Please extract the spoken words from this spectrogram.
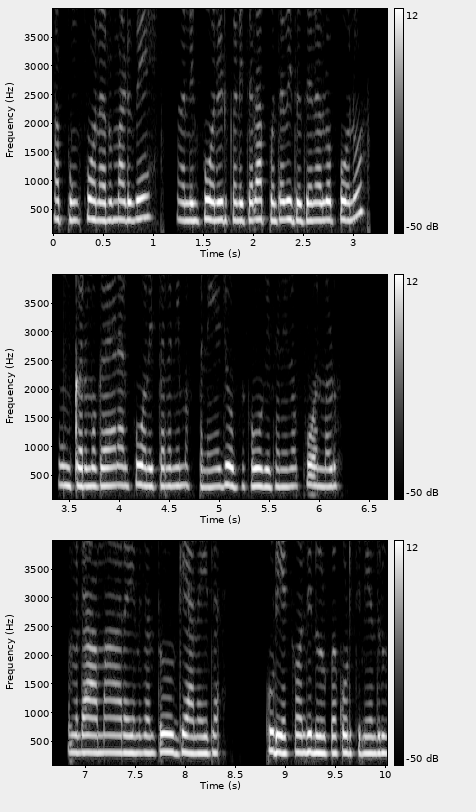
ಅಪ್ಪಂಗೆ ಫೋನಾರು ಮಾಡುವೆ. ನೀನು ಫೋನ್ ಹಿಡ್ಕೊಂಡಿದ್ದಲ್ಲ ಅಪ್ಪಂತ ಬಿದ್ದದೇನಲ್ವ ಫೋನು ಉಂಕರ್ ಮಗ, ನಾನು ಫೋನ್ ಇತ್ತಲ್ಲ ನಿಮ್ಮ ಅಪ್ಪನೇ ಜೋಬಕ್ಕೆ ಹೋಗಿದ್ದಾನೆ ಫೋನ್ ಮಾಡು. ಆಮೇಲೆ ಆಮಾರ ಏನಿಗಂತೂ ಜ್ಞಾನ ಇಲ್ಲ. ಕುಡಿಯೋಕ್ಕೆ ಒಂದು ಇನ್ನೂರು ರೂಪಾಯಿ ಕೊಡ್ತೀನಿ ಅಂದ್ರೂ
